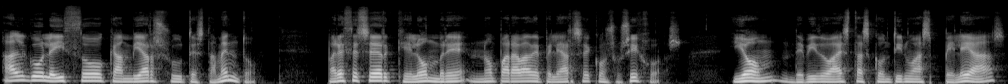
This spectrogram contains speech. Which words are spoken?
algo le hizo cambiar su testamento. Parece ser que el hombre no paraba de pelearse con sus hijos. Y debido a estas continuas peleas,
